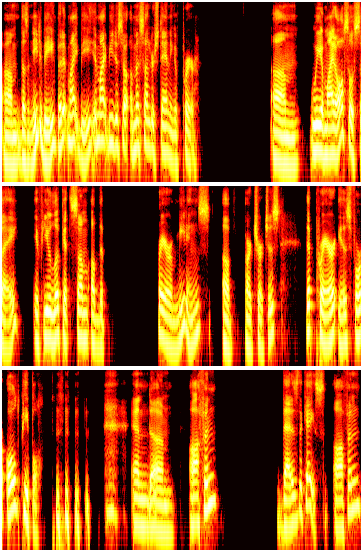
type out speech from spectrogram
Um, doesn't need to be, but it might be. It might be just a, a misunderstanding of prayer. Um, we might also say, if you look at some of the prayer meetings of our churches, that prayer is for old people. and um, often that is the case. Often,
